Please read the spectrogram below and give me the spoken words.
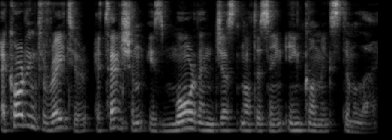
According to Ratey, attention is more than just noticing incoming stimuli.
